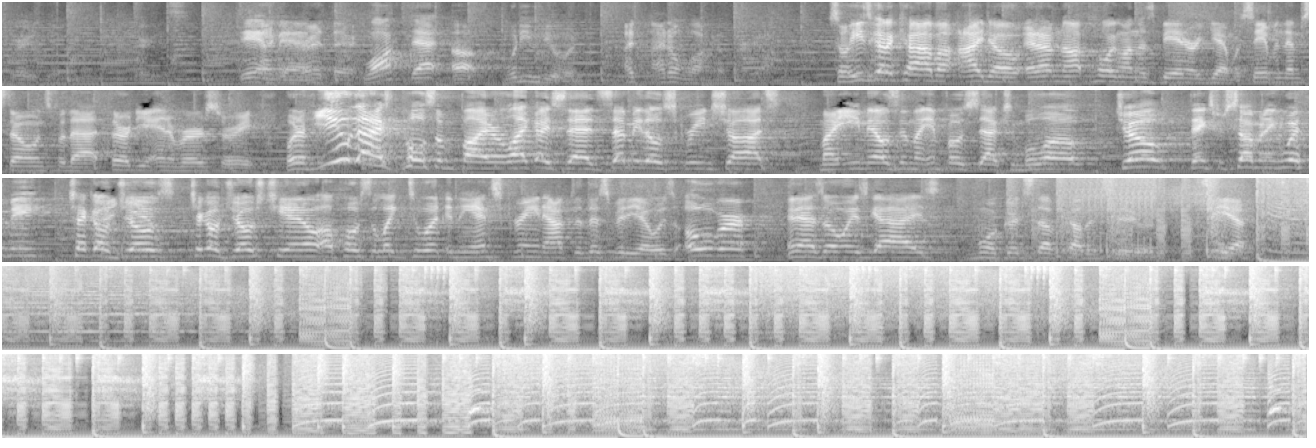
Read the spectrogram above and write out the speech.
Where he go? There he is. Damn, man. right there. Lock that up. What are you doing? I, I don't lock up very often. So he's got a Cabba, I don't, and I'm not pulling on this banner again. We're saving them stones for that third year anniversary. But if you guys pull some fire, like I said, send me those screenshots. My email's in my info section below. Joe, thanks for summoning with me. Check out Thank Joe's check out Joe's channel. I'll post a link to it in the end screen after this video is over. And as always, guys, more good stuff coming soon. See ya.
